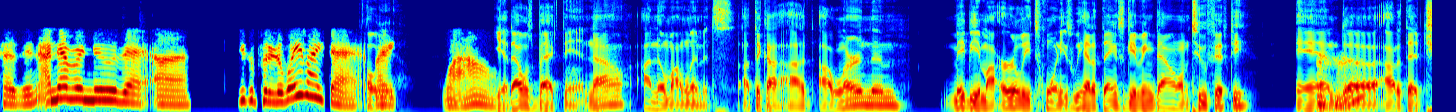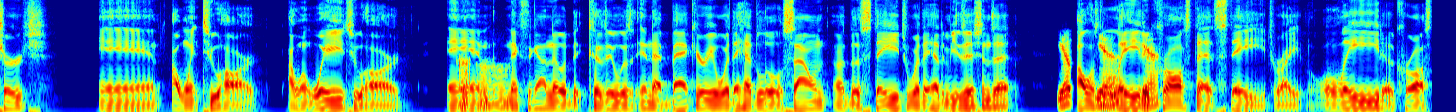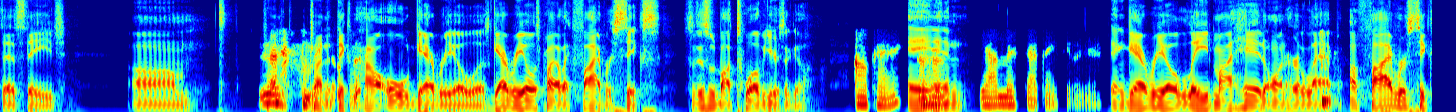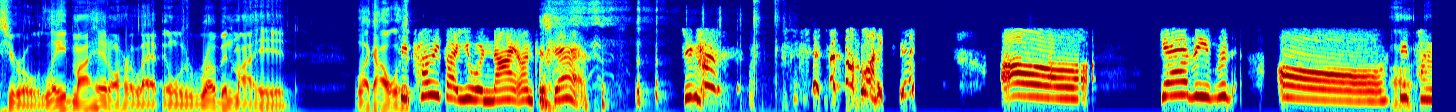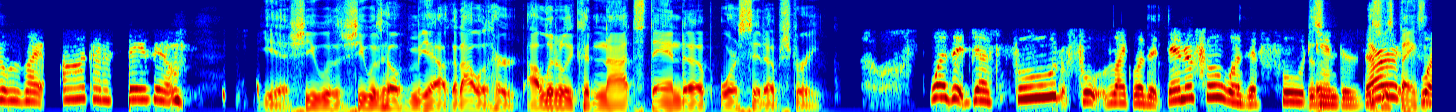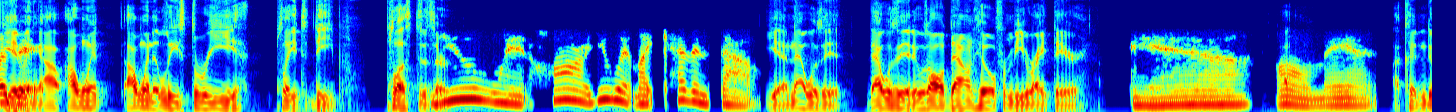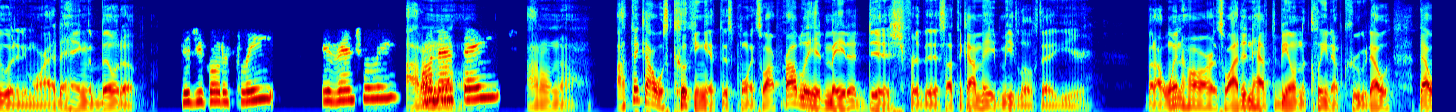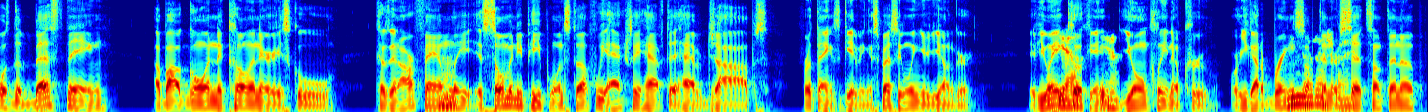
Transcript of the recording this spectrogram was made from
cousin. I never knew that uh you could put it away like that. Oh, yeah. like, wow. Yeah, that was back then. Now I know my limits. I think I I, I learned them maybe in my early twenties. We had a Thanksgiving down on two fifty, and Uh-huh. uh, out at that church, and I went too hard. I went way too hard. And Uh-oh. next thing I know, because it was in that back area where they had the little sound or the stage where they had the musicians at, Yep. I was yeah, laid yeah. across that stage, right? Laid across that stage. Um, trying, trying to think of how old Gabrielle was. Gabrielle was probably like five or six. So this was about 12 years ago. Okay. uh-huh. And Yeah, I missed that Thanksgiving there. and Gabrielle laid my head on her lap. A five or six year old laid my head on her lap and was rubbing my head like I was. She probably thought you were nigh unto death. she like, oh, Gabby, but oh, she Uh, probably was like, oh, I gotta save him. yeah, she was she was helping me out because I was hurt. I literally could not stand up or sit up straight. Was it just food? Food like was it dinner food? Was it food This- and dessert? This was Thanksgiving. it- I, I went I went at least three plates deep plus dessert. You went hard. You went like Kevin style. Yeah, and that was it. That was it. It was all downhill for me right there. Yeah. Oh man. I couldn't do it anymore. I had to hang the belt up. Did you go to sleep eventually I don't on that know. stage? I don't know. I think I was cooking at this point, so I probably had made a dish for this. I think I made meatloaf that year, but I went hard, so I didn't have to be on the cleanup crew. That was that was the best thing about going to culinary school, because in our family, mm-hmm. it's so many people and stuff. We actually have to have jobs for Thanksgiving, especially when you're younger. If you ain't Yeah, cooking, yeah. you own cleanup crew, or you got to bring You something or right. set something up.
